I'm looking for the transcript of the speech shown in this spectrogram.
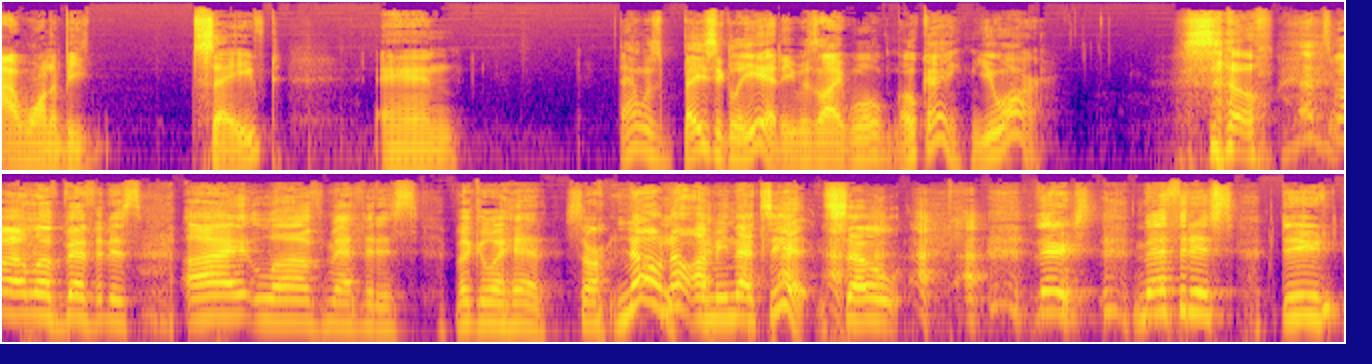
I want to be saved, and that was basically it. He was like, "Well, okay, you are." So That's why I love Methodists. I love Methodists. But go ahead. Sorry. no, no, I mean that's it. So There's Methodists, dude.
